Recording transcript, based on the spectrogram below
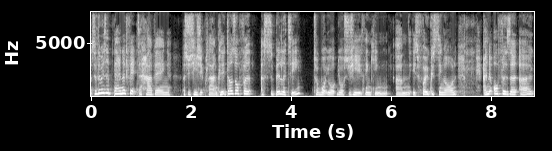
So there is a benefit to having a strategic plan because it does offer a stability to what your, your strategic thinking um, is focusing on. And it offers a, a,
